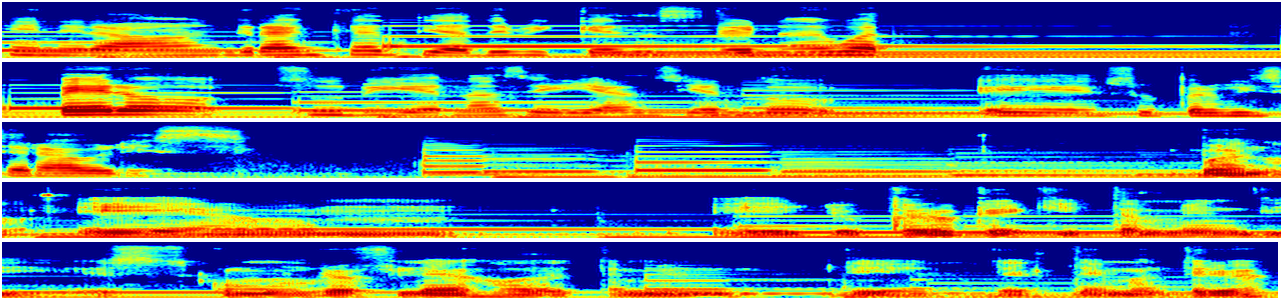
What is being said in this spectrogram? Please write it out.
generaban gran cantidad de riquezas en el reino de Guatemala, pero sus viviendas seguían siendo eh, miserables. Bueno, eh, um, eh, yo creo que aquí también es como un reflejo de, también del tema anterior,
